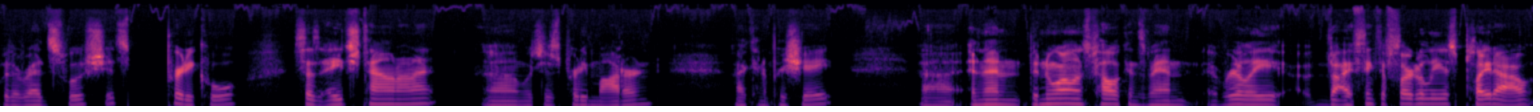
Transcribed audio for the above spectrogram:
with a red swoosh. It's pretty cool. It says H Town on it, uh, which is pretty modern. I can appreciate. Uh, and then the New Orleans Pelicans, man, really, I think the fleur de lis played out.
